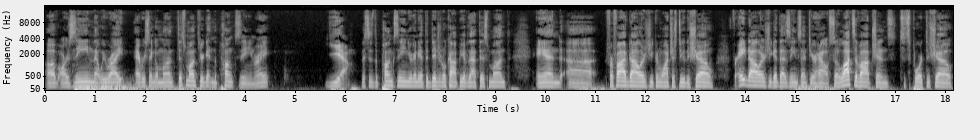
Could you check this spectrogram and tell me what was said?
of our zine that we write every single month. This month, you're getting the punk zine, right? Yeah. This is the punk zine. You're going to get the digital copy of that this month. And uh, for $5, you can watch us do the show. For $8, you get that zine sent to your house. So lots of options to support the show.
